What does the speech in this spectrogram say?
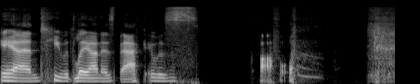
and he would lay on his back. It was awful.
